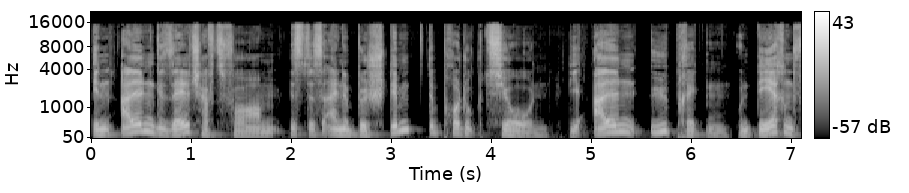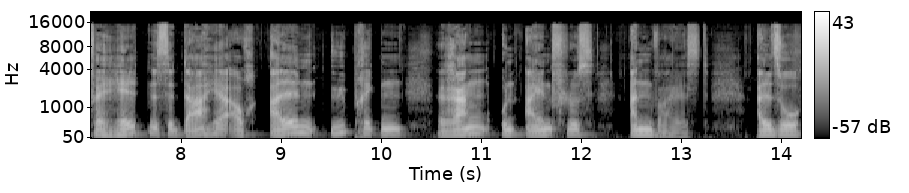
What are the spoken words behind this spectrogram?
In allen Gesellschaftsformen ist es eine bestimmte Produktion, die allen übrigen und deren Verhältnisse daher auch allen übrigen Rang und Einfluss anweist. Also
